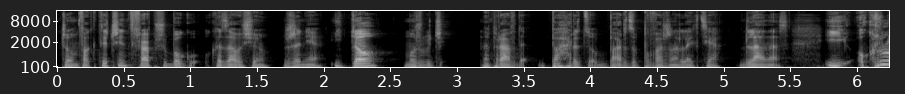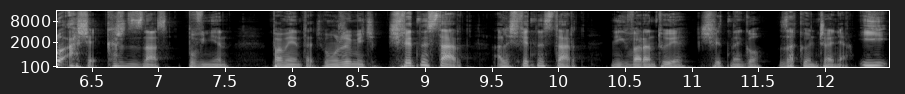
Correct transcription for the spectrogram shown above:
czy on faktycznie trwa przy Bogu, okazało się, że nie. I to może być naprawdę bardzo, bardzo poważna lekcja dla nas. I o królu Asie każdy z nas powinien pamiętać, bo możemy mieć świetny start, ale świetny start nie gwarantuje świetnego zakończenia. I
